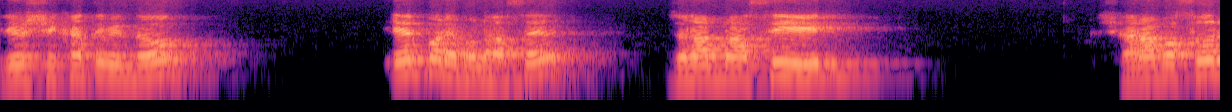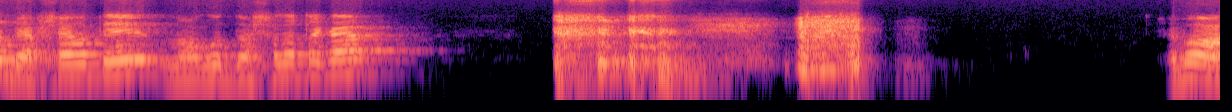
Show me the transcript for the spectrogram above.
প্রিয় শিক্ষার্থীবৃন্দ, এরপরে বলা আছে, জনাব নাসির সারা বছর ব্যবসা হতে নগদ দশ হাজার টাকা। এবং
